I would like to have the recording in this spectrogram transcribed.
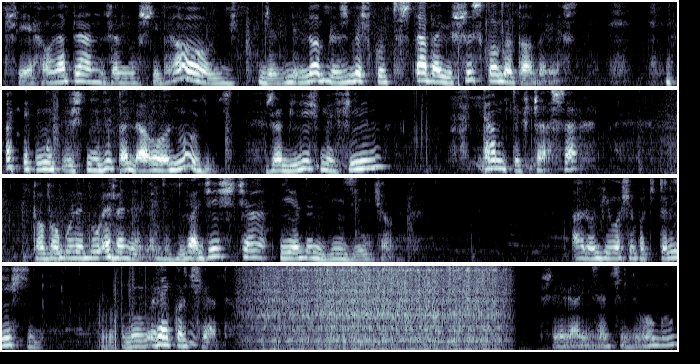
przyjechał na plan, Zanuszy. O, dzień dobry, Zbyszku, wstawaj, już wszystko gotowe jest. No mu już nie wypadało odmówić. Zrobiliśmy film w tamtych czasach to w ogóle był ewenement. 21 dni zdjęciowych. A robiło się po 40 dni. To był rekord świata. Przy realizacji długu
